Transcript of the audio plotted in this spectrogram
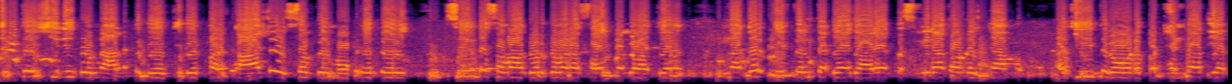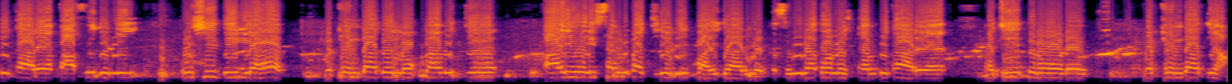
ਜਿੱਥੇ ਸ੍ਰੀ ਗੁਰੂ ਨਾਨਕ ਦੇਵ ਜੀ ਦੇ ਪ੍ਰਕਾਸ਼ ਉਤਸਵ ਦੇ ਮੌਕੇ ਤੇ ਸਿੰਘ ਸਭਾ ਗੁਰਦੁਆਰਾ ਸਾਹਿਬ ਵੱਲੋਂ ਅੱਜ ਨਗਰ ਕੀਰਤਨ ਕੱਢਿਆ ਜਾ ਰਿਹਾ। ਤਸਵੀਰਾਂ ਤੁਹਾਨੂੰ ਇਸ ਟਾਈਮ ਅਜੀਤ ਰੋਡ, ਬਠਿੰਡਾ ਦੀਆਂ ਦਿਖਾ ਰਿਹਾ ਕਾਫੀ ਜਿਹੜੀ ਖੁਸ਼ੀ ਦੀ ਲਹਿਰ ਬਠਿੰਡਾ ਦੇ ਲੋਕਾਂ ਵਿੱਚ ਆਈ ਹੋਈ ਸੰਗਤ 'ਚ ਜਿਹੜੀ ਪਾਈ ਜਾ ਰਹੀ ਹੈ। ਤਸਵੀਰਾਂ ਤੁਹਾਨੂੰ ਇਸ ਟਾਈਮ ਦਿਖਾ ਰਿਹਾ ਅਜੀਤ ਰੋਡ, ਬਠਿੰਡਾ ਦੀਆਂ।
